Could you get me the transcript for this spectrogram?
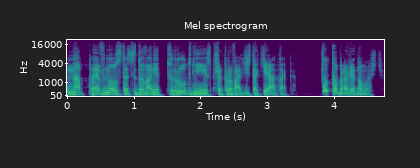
na pewno zdecydowanie trudniej jest przeprowadzić taki atak. To dobra wiadomość.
